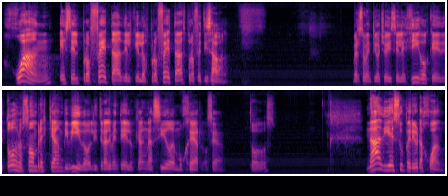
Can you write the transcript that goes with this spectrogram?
Juan es el profeta del que los profetas profetizaban. Verso 28 dice, les digo que de todos los hombres que han vivido, literalmente de los que han nacido de mujer, o sea, todos, nadie es superior a Juan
